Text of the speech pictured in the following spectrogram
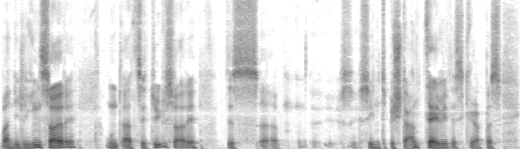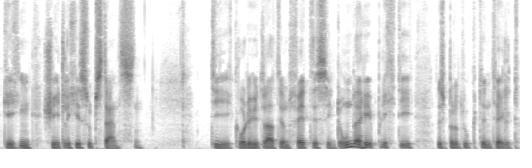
Vanillinsäure und Acetylsäure. Das äh, sind Bestandteile des Körpers gegen schädliche Substanzen. Die Kohlehydrate und Fette sind unerheblich, die das Produkt enthält.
